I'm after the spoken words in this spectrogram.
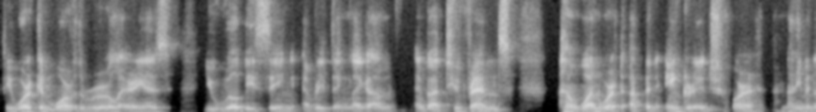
if you work in more of the rural areas, you will be seeing everything. Like um, I've got two friends. One worked up in Anchorage, or not even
